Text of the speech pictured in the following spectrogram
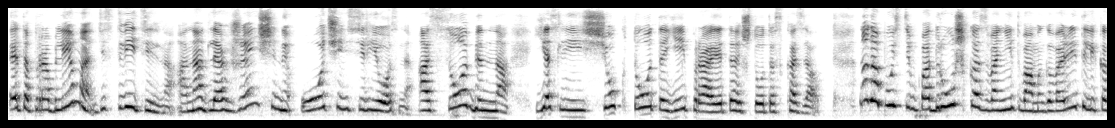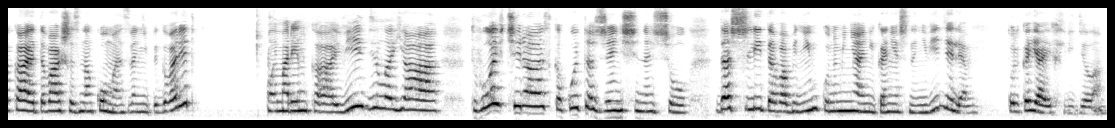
эта проблема действительно, она для женщины очень серьезная, особенно если еще кто-то ей про это что-то сказал. Ну, допустим, подружка звонит вам и говорит, или какая-то ваша знакомая звонит и говорит, Ой, Маринка, видела я твой вчера с какой-то женщиной шел. Дошли-то в обнимку, но меня они, конечно, не видели. Только я их видела.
